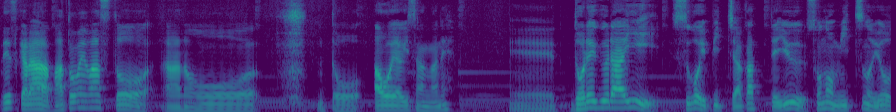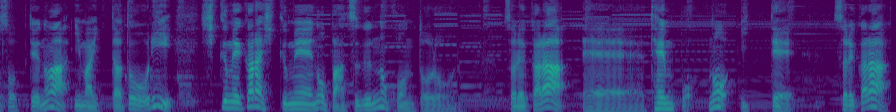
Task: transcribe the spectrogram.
ですからまとめますとあのー、と青柳さんがね、えー、どれぐらいすごいピッチャーかっていうその3つの要素っていうのは今言った通り低めから低めへの抜群のコントロール。それから、えー、テンポの一定。それから、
